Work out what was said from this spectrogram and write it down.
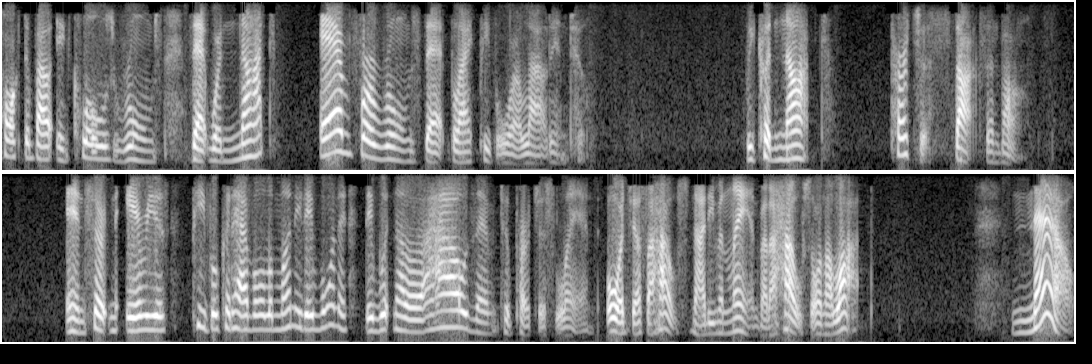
talked about in closed rooms that were not ever rooms that black people were allowed into. We could not purchase stocks and bonds. In certain areas, people could have all the money they wanted, they wouldn't allow them to purchase land or just a house, not even land, but a house on a lot. Now,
